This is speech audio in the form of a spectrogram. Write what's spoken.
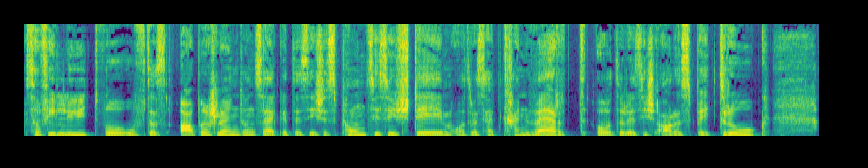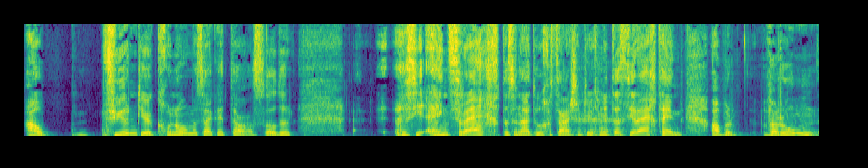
so viele Leute, die auf das abschlagen und sagen, das ist ein Ponzi-System oder es hat keinen Wert oder es ist alles Betrug? Auch führende Ökonomen sagen das, oder? Sie haben das Recht. Also nein, du sagst natürlich nicht, dass sie Recht haben. Aber warum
